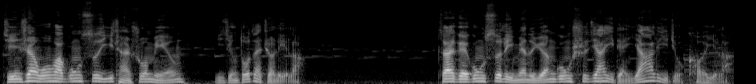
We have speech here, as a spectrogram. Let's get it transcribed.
锦山文化公司遗产说明已经都在这里了，再给公司里面的员工施加一点压力就可以了。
